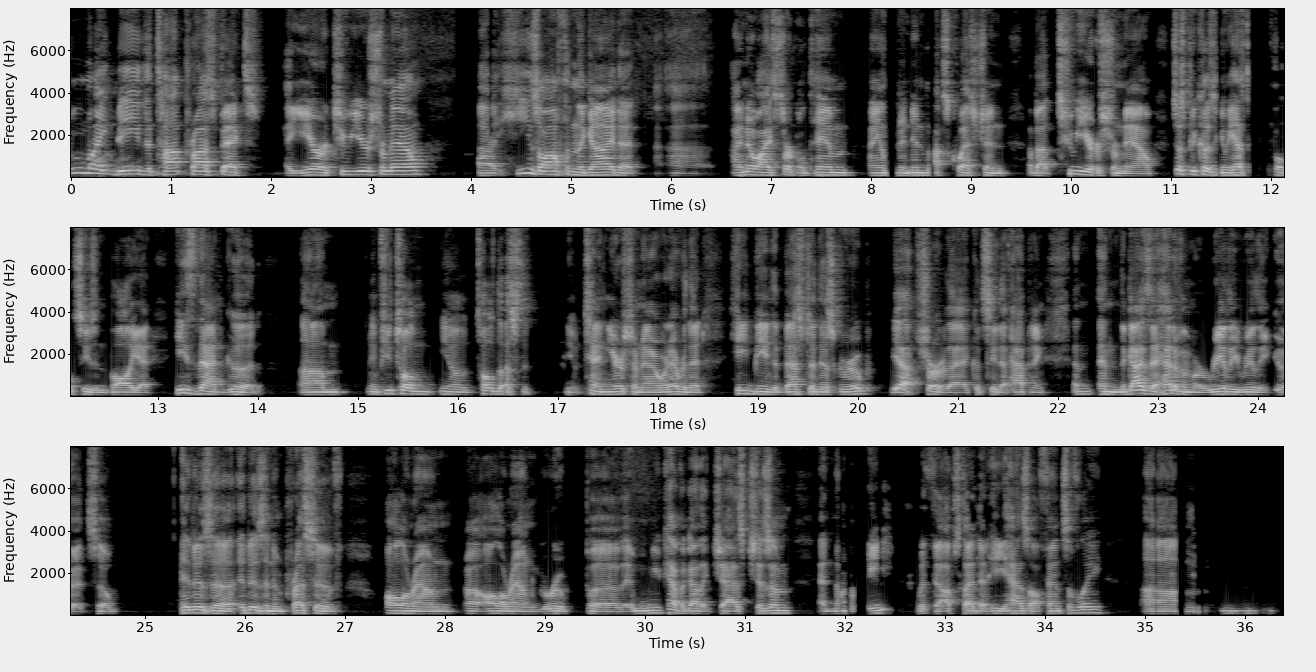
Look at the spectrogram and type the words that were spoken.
who might be the top prospect a year or two years from now? Uh, he's often the guy that uh, I know I circled him. I answered an inbox question about two years from now, just because you know, he hasn't full season ball yet. He's that good. Um, if you told you know told us that you know 10 years from now or whatever that he'd be the best of this group yeah sure that i could see that happening and and the guys ahead of him are really really good so it is a it is an impressive all around uh, all around group uh, and when you have a guy like jazz chisholm at number eight with the upside that he has offensively um,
